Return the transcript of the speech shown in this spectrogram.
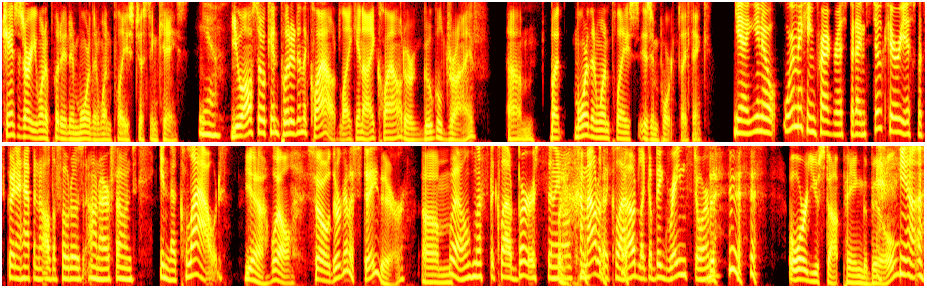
chances are you want to put it in more than one place just in case. Yeah. You also can put it in the cloud, like in iCloud or Google Drive. Um, but more than one place is important, I think. Yeah, you know, we're making progress, but I'm still curious what's going to happen to all the photos on our phones in the cloud. Yeah, well, so they're going to stay there. Um, well, unless the cloud bursts and it all come out of the cloud like a big rainstorm. or you stop paying the bill. yeah.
